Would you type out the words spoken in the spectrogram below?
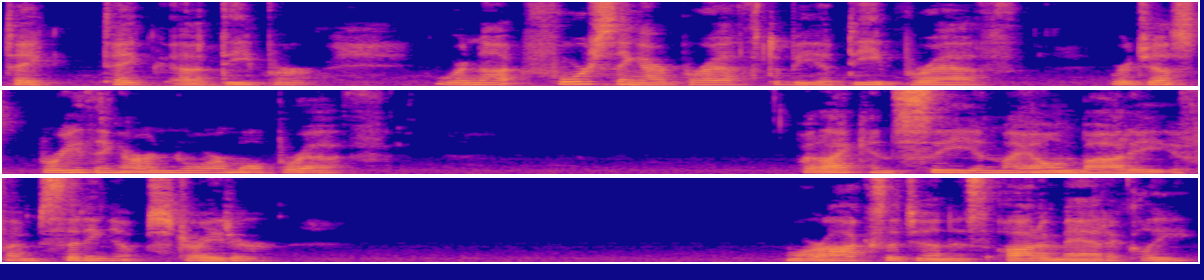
take take a deeper. We're not forcing our breath to be a deep breath. We're just breathing our normal breath. But I can see in my own body if I'm sitting up straighter, more oxygen is automatically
